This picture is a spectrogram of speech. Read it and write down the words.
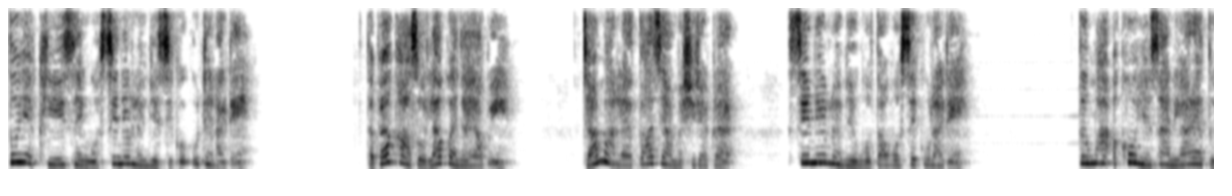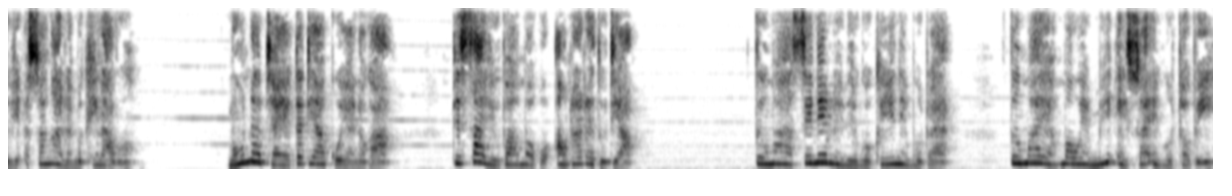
သူ့ရဲ့ခရီးစဉ်ကိုစင်းနေလွင်ပြစီကိုဥတင်လိုက်တယ်။တပတ်ခါဆိုလောက်ကွယ်ညရောက်ပြီ။ဂျားမှလည်းသွားစရာမရှိတဲ့အတွက်စင်းနေလွင်ပြကိုတောက်ဖို့စိတ်ကူးလိုက်တယ်။သူမအခုရင်ဆိုင်နေရတဲ့သူရဲ့အစွမ်းကလည်းမခင်းလောက်ဘူး။မိုးနှက်ပြရဲ့တတိယကိုရံတော့က ပစ္စယူပါမော့ကိုအောင်ထားတဲ့သူတယောက်။သူမစင်းနေလွင်ပြကိုခရီးနေမှုအတွက်သူမရဲ့မှောက်ဝင်မိအိမ်ဆွဲအိမ်ကိုထုတ်ပြီး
